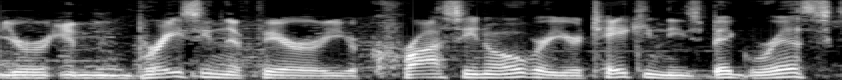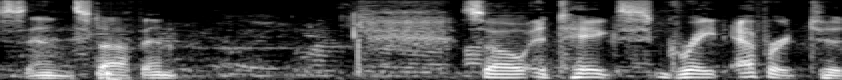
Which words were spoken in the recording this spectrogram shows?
you're embracing the fear. You're crossing over. You're taking these big risks and stuff, and so it takes great effort to,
